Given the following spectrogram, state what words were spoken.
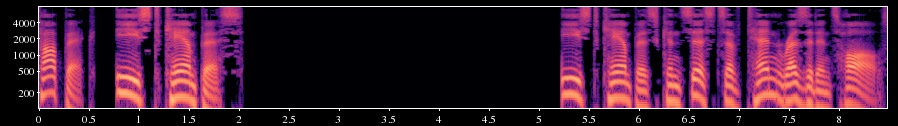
Topic: East Campus. East Campus consists of 10 residence halls.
